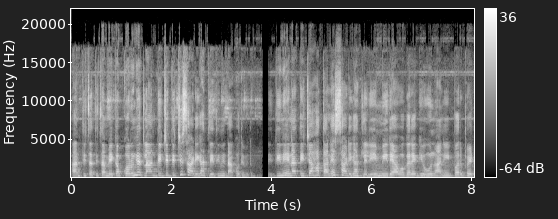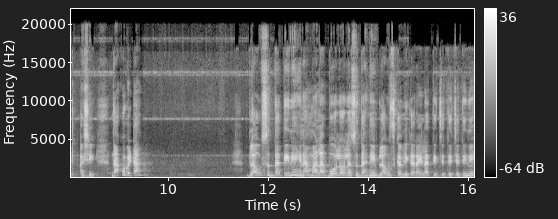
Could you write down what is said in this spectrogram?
आणि तिचा तिचा मेकअप करून घेतला आणि तिची तिची साडी घातली. तिने दाखवते मी तुम्ही तिने ना तिच्या हातानेच साडी घातलेली मिऱ्या वगैरे घेऊन आणि परफेक्ट अशी दाखव बेटा. ब्लाऊज सुद्धा तिने हे ना मला बोलवलं सुद्धा नाही ब्लाऊज कमी करायला. तिचे तिचे तिने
